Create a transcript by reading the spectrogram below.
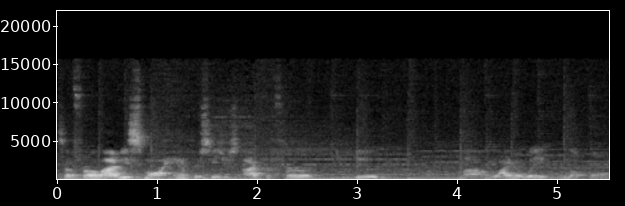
So for a lot of these small hand procedures, I prefer to do uh, wide awake local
